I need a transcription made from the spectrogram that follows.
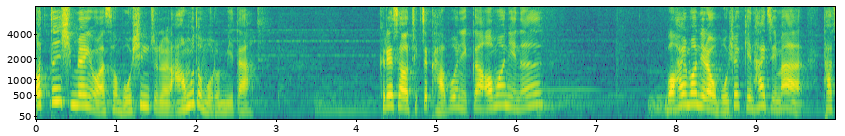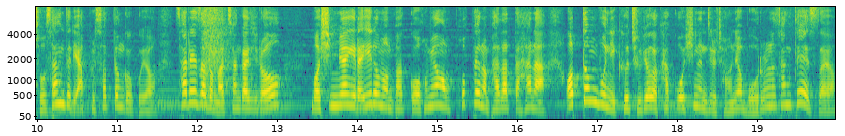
어떤 신명이 와서 모신 줄은 아무도 모릅니다. 그래서 직접 가보니까 어머니는 뭐 할머니라고 모셨긴 하지만 다 조상들이 앞을 섰던 거고요. 사례자도 마찬가지로 뭐 신명이라 이름은 받고 호명은 포편은 받았다 하나 어떤 분이 그 주력을 갖고 오시는지를 전혀 모르는 상태였어요.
